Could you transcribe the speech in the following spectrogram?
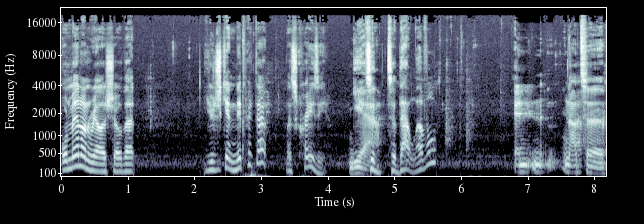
or men on a reality show that you're just getting nitpicked at. That's crazy. Yeah, To to that level. And n- not to.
